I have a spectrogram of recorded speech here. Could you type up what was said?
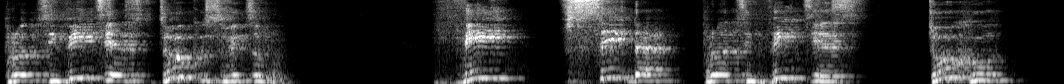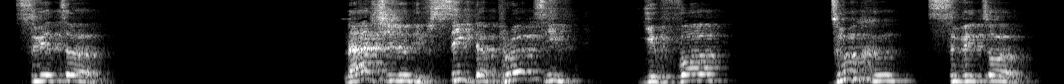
противитесь Духу Святому. Вы всегда противитесь Духу Святому. Наши люди всегда против Его Духа Святого.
